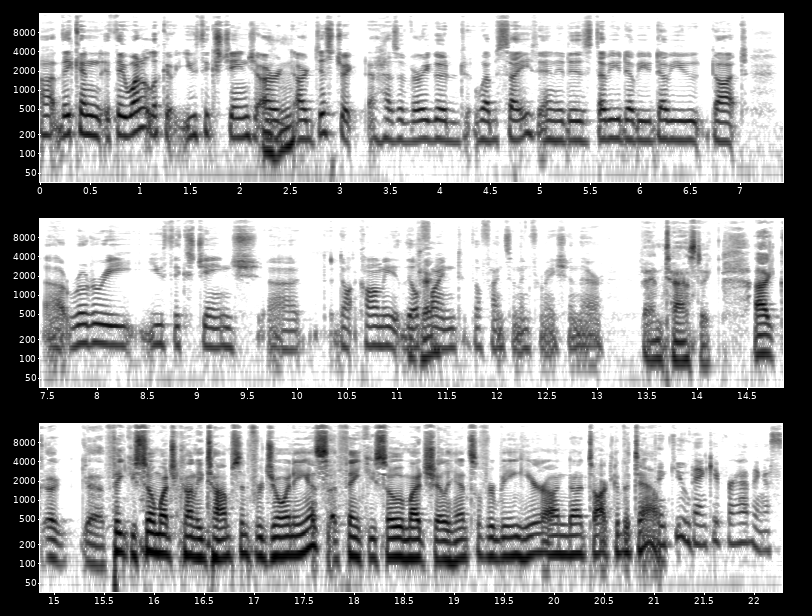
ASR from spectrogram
Uh, they can, if they want to look at Youth Exchange, our, Mm-hmm. our district has a very good website, and it is www.rotaryyouthexchange.com. They'll Okay. find they'll find some information there. Fantastic. Uh, uh, uh, thank you so much, Connie Thompson, for joining us. Uh, thank you so much, Shelley Hensel, for being here on uh, Talk to the Town. Thank you. Thank you for having us.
